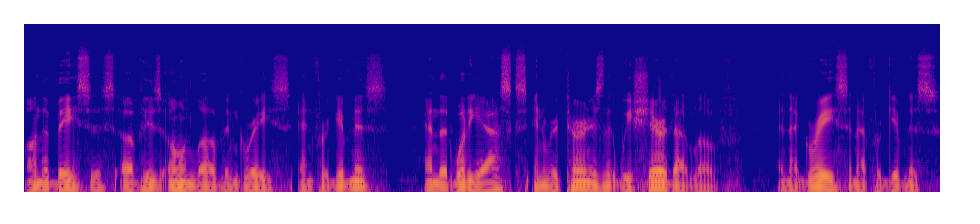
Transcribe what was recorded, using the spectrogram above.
on the basis of his own love and grace and forgiveness, and that what he asks in return is that we share that love and that grace and that forgiveness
